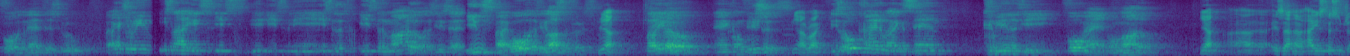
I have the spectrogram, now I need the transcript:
for the Memphis group, but actually it's like it's it's it's the it's the it's the model, as you said, used by all the philosophers, Yeah, Plato and Confucius. yeah, right. It's all kind of like the same community format or model. Yeah, uh, as I, I stressed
